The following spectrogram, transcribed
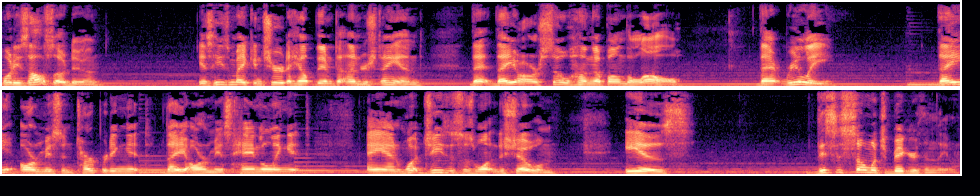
What he's also doing is he's making sure to help them to understand that they are so hung up on the law that really they are misinterpreting it, they are mishandling it, and what Jesus is wanting to show them is this is so much bigger than them.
